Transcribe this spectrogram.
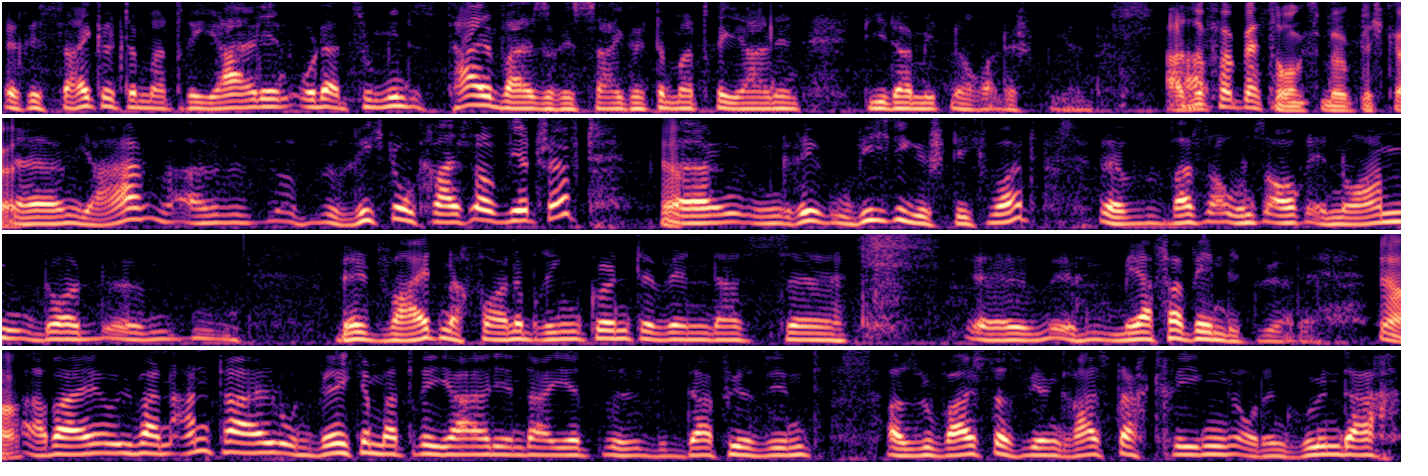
recycelte Materialien oder zumindest teilweise recycelte Materialien, die damit eine Rolle spielen. Also Verbesserungsmöglichkeiten. Äh, ja, äh, Richtung Kreislaufwirtschaft. Ja. Äh, ein, wichtiges Stichwort, äh, was uns auch enorm dort ähm, weltweit nach vorne bringen könnte, wenn das äh, mehr verwendet würde. Ja. Aber über einen Anteil und welche Materialien da jetzt äh, dafür sind, also du weißt, dass wir ein Grasdach kriegen oder ein Gründach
